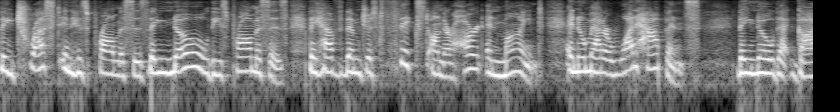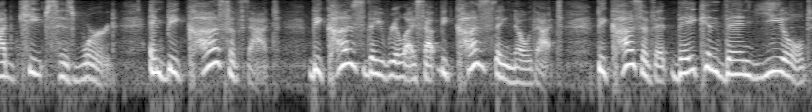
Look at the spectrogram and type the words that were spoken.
They trust in His promises. They know these promises. They have them just fixed on their heart and mind. And no matter what happens, they know that God keeps His word. And because of that, because they realize that, because they know that, because of it, they can then yield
